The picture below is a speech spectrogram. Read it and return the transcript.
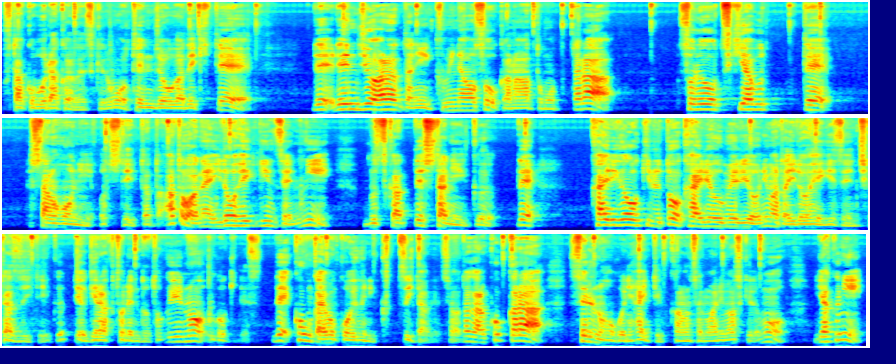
二コブラクダですけども、天井ができて、で、レンジを新たに組み直そうかなと思ったら、それを突き破って、下の方に落ちていったと。あとはね、移動平均線にぶつかって下に行く。で、帰りが起きると帰りを埋めるようにまた移動平均線に近づいていくっていう下落トレンド特有の動きです。で、今回もこういう風にくっついたわけですよ。だからここからセルの方向に入っていく可能性もありますけども、逆に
